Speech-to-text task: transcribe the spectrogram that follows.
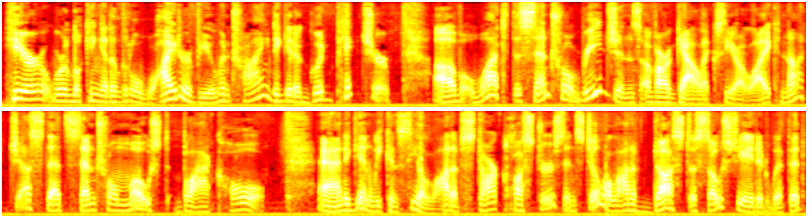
Here we're looking at a little wider view and trying to get a good picture of what the central regions of our galaxy are like, not just that central most black hole. And again, we can see a lot of star clusters and still a lot of dust associated with it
